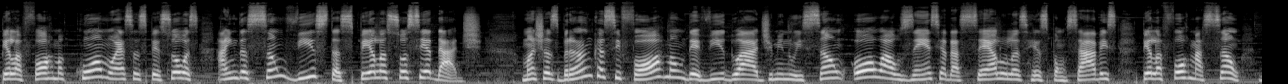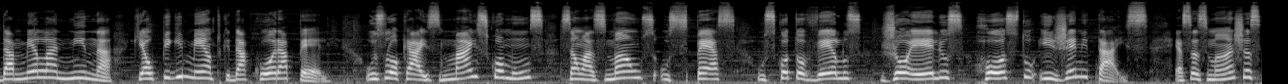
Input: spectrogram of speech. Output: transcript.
pela forma como essas pessoas ainda são vistas pela sociedade. Manchas brancas se formam devido à diminuição ou ausência das células responsáveis pela formação da melanina, que é o pigmento que dá cor à pele. Os locais mais comuns são as mãos, os pés, os cotovelos, joelhos, rosto e genitais. Essas manchas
